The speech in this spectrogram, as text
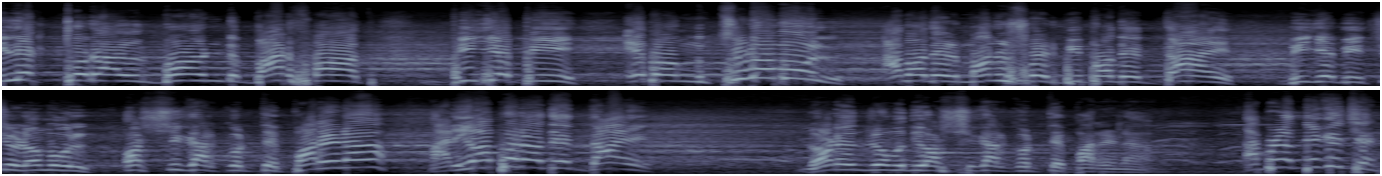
ইলেকটোরাল বন্ড মারফত বিজেপি এবং তৃণমূল। আমাদের মানুষের বিপদের দায় বিজেপি তৃণমূল অস্বীকার করতে পারে না আর এই অপরাধের দায় নরেন্দ্র মোদী অস্বীকার করতে পারে না। আপনারা দেখেছেন?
